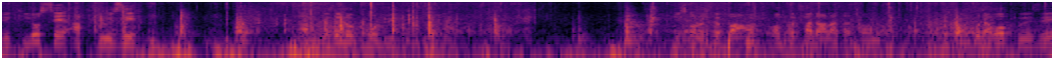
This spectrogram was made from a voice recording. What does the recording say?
Le kilo, c'est à peser, à peser nos produits. Puisqu'on ne fait pas, on ne fait pas dans la tâtonne. Il faut d'abord peser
